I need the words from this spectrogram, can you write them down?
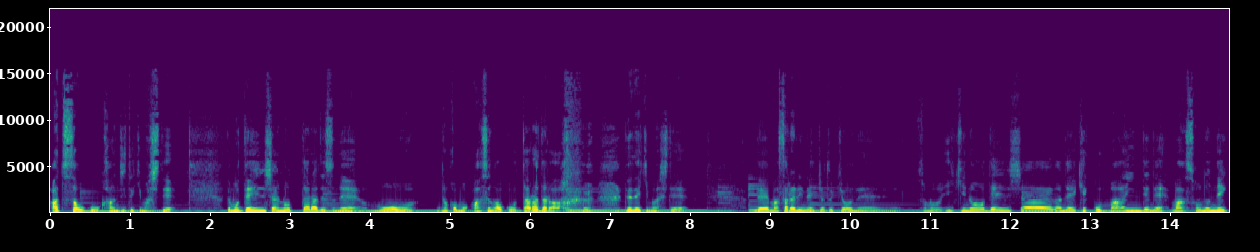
暑さをこう感じてきましてでも電車乗ったらですねもうなんかもう汗がこうダラダラ 出てきましてで、まあ、さらにねちょっと今日ねその行きの電車がね結構満員でねまあその熱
